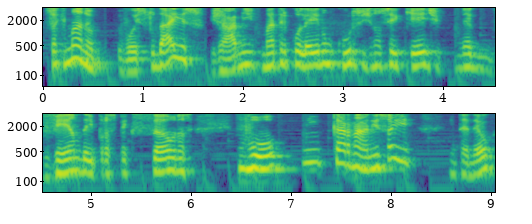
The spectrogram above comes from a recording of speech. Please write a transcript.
Só que, mano, eu vou estudar isso. Já me matriculei num curso de não sei o que, de né, venda e prospecção. Sei, vou me encarnar nisso aí, entendeu?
